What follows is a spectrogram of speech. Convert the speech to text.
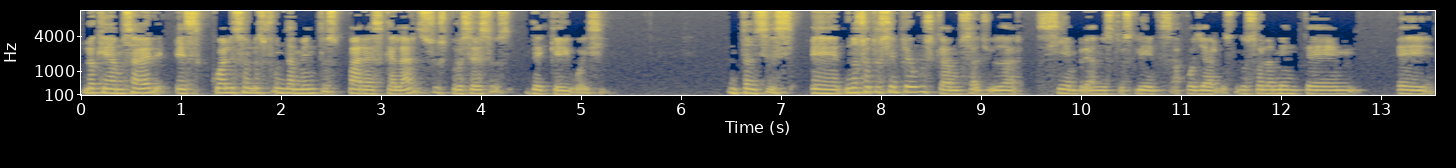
lo que vamos a ver es cuáles son los fundamentos para escalar sus procesos de KYC. Entonces, eh, nosotros siempre buscamos ayudar siempre a nuestros clientes, apoyarlos, no solamente eh,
